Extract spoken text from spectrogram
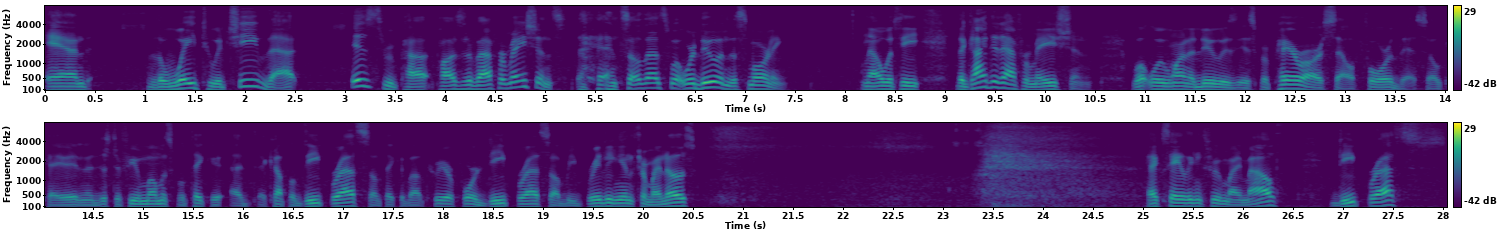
and the way to achieve that is through po- positive affirmations. And so that's what we're doing this morning. Now, with the, the guided affirmation, what we want to do is, is prepare ourselves for this, okay? And in just a few moments, we'll take a, a, a couple deep breaths. I'll take about three or four deep breaths. I'll be breathing in through my nose, exhaling through my mouth deep breaths,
